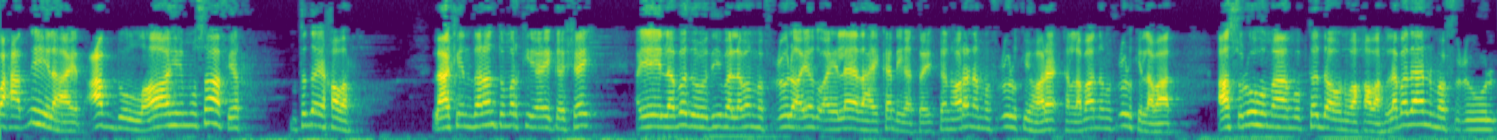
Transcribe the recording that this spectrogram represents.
waxaad dhihi lahayd cabdullaahi musaafir. Mubtada iyo khabar. Laakiin danantu markii ay gashay ayay labadoodiiba laba mafcuulo iyadu ay leedahay ka dhigatay. Kan horena mafcuulkii hore kan labaadna mafcuulkii labaad. Asluhumaa mubtada-un wa khabar. Labadan mafcuul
